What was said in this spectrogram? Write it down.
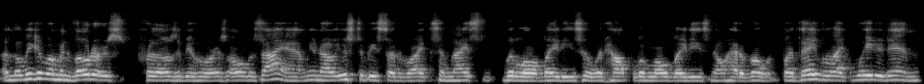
and the League of Women Voters, for those of you who are as old as I am, you know, used to be sort of like some nice little old ladies who would help little old ladies know how to vote. But they've like waded in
